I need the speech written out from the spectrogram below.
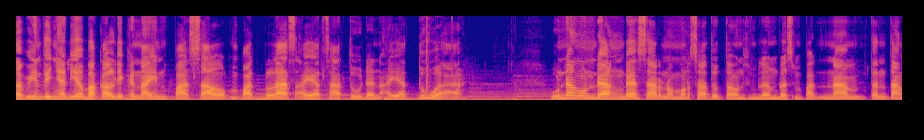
Tapi intinya dia bakal dikenain pasal 14 ayat 1 dan ayat 2 Undang-Undang Dasar Nomor 1 Tahun 1946 tentang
